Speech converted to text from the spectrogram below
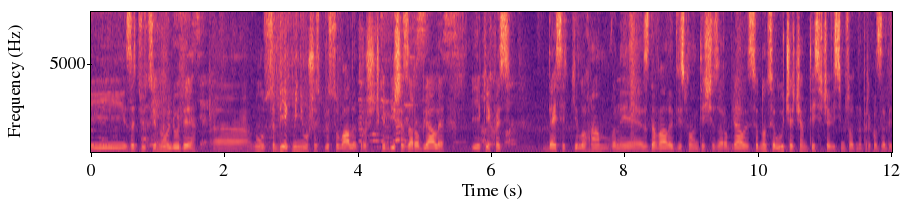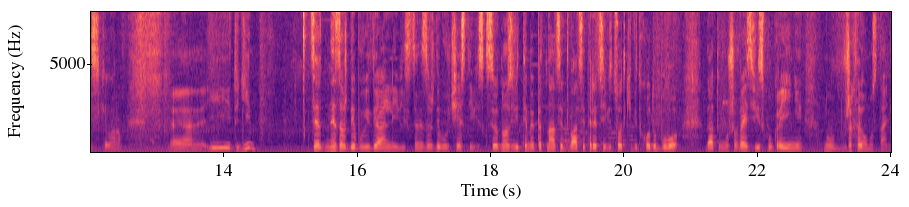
І за цю ціну люди е, ну, собі як мінімум щось плюсували, трошечки більше заробляли. І якихось 10 кілограм вони здавали, 2,5 тисячі заробляли. Все одно це краще, ніж 1800, наприклад, за 10 кілограм. Е, і тоді це не завжди був ідеальний віск, це не завжди був чистий віск. Все одно звідти ми 15, 20, 30 відсотків відходу було, да, тому що весь віск в Україні ну, в жахливому стані.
